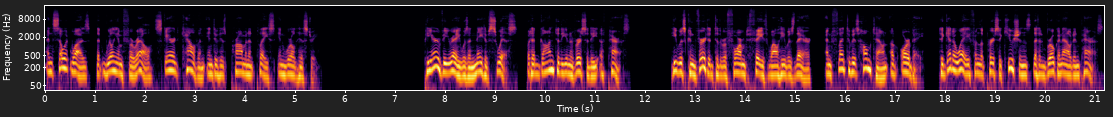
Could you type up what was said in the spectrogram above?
And so it was that William Farel scared Calvin into his prominent place in world history. Pierre Viret was a native Swiss, but had gone to the University of Paris. He was converted to the Reformed faith while he was there and fled to his hometown of Orbe to get away from the persecutions that had broken out in Paris.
